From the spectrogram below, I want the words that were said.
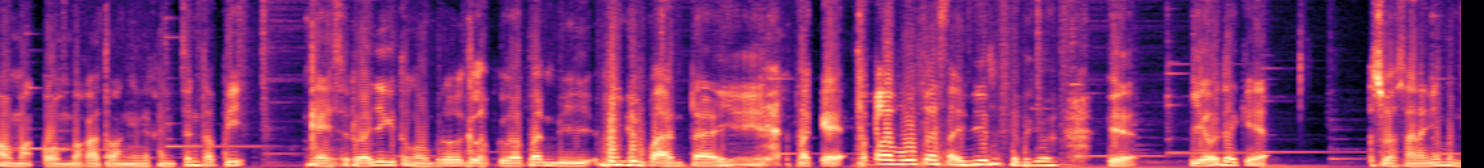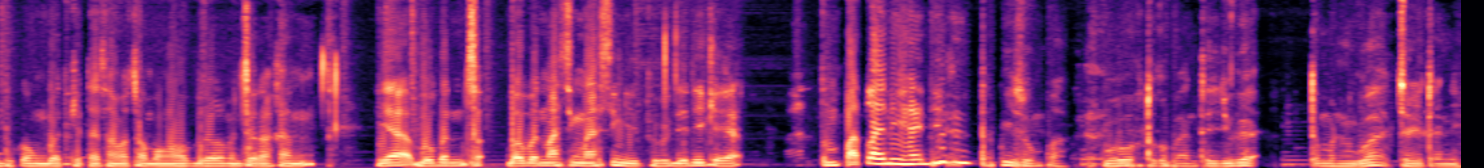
ombak ombak atau anginnya kenceng tapi kayak seru aja gitu ngobrol gelap-gelapan di pinggir pantai. Iya iya. pakai pakai lampu flash anjir kata gue kayak ya udah kayak suasananya mendukung buat kita sama-sama ngobrol mencurahkan ya beban beban masing-masing gitu. Jadi kayak tempat lah nih anjir. Tapi sumpah, gue waktu ke pantai juga temen gue cerita nih,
